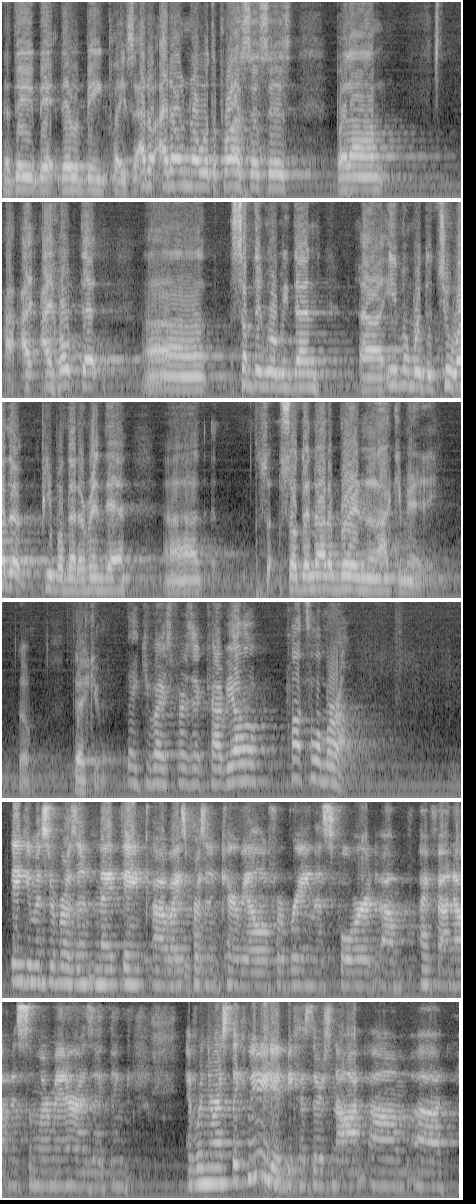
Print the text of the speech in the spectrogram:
that they, they were being placed. I don't, I don't know what the process is, but um, I, I- hope that uh, something will be done, uh, even with the two other people that are in there, uh, so so they're not a burden in our community. So, thank you. Thank you, Vice President Caraviello. Councilor Morell. Thank you, Mr. President, and I thank uh, Vice President Caraviello for bringing this forward. Um, I found out in a similar manner as I think everyone in the rest of the community did, because there's not um, uh,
